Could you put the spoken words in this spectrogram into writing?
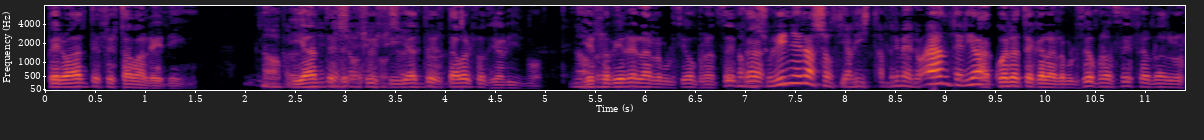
Pero antes estaba Lenin. No, pero Y antes, sí, sí, cosa, antes no. estaba el socialismo. No, y eso pero- viene de la Revolución Francesa. No, Mussolini era socialista, primero. Es anterior. Acuérdate que la Revolución Francesa, uno de los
